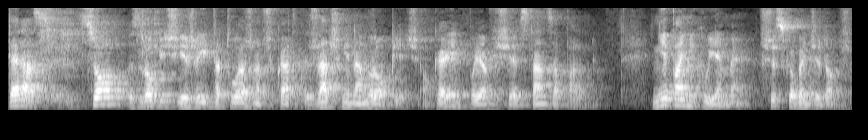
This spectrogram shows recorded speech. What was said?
Teraz, co zrobić, jeżeli tatuaż na przykład zacznie nam ropieć, ok? Pojawi się stan zapalny. Nie panikujemy, wszystko będzie dobrze.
